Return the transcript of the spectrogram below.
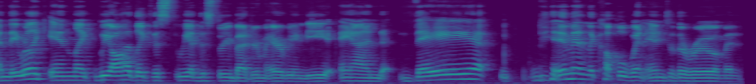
and they were like in like we all had like this. We had this three bedroom Airbnb, and they, him and the couple went into the room, and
